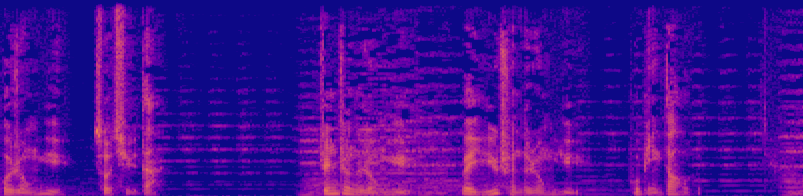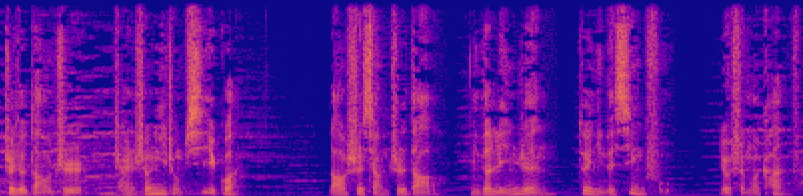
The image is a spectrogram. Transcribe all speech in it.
或荣誉所取代。真正的荣誉为愚蠢的荣誉铺平道路，这就导致产生一种习惯：老是想知道你的邻人对你的幸福有什么看法。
